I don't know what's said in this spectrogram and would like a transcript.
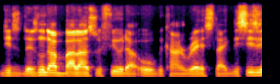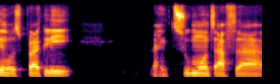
there's, there's no that balance to feel that oh we can rest. Like the season was practically like two months after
